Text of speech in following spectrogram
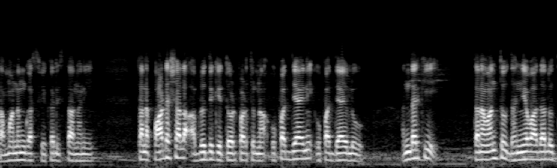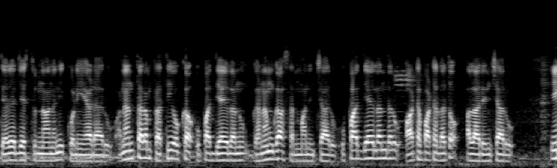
సమానంగా స్వీకరిస్తానని తన పాఠశాల అభివృద్ధికి తోడ్పడుతున్న ఉపాధ్యాయుని ఉపాధ్యాయులు అందరికీ తన వంతు ధన్యవాదాలు తెలియజేస్తున్నానని కొనియాడారు. అనంతరం ప్రతి ఒక్క ఉపాధ్యాయులను ఘనంగా సన్మానించారు. ఉపాధ్యాయులందరూ ఆటపాటలతో అలరించారు. ఈ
